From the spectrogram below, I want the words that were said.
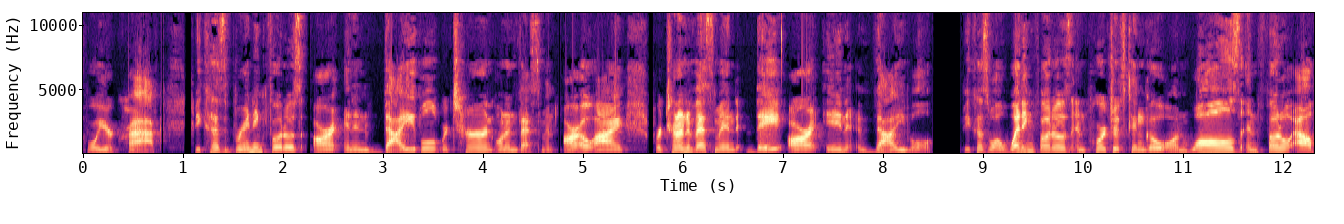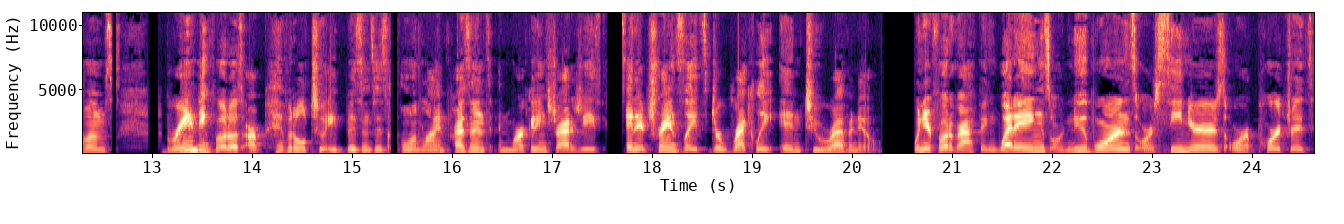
for your craft because branding photos are an invaluable return on investment. ROI, return on investment, they are invaluable. Because while wedding photos and portraits can go on walls and photo albums, branding photos are pivotal to a business's online presence and marketing strategies, and it translates directly into revenue. When you're photographing weddings or newborns or seniors or portraits,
